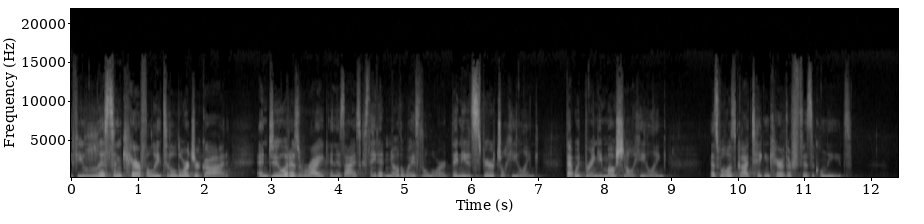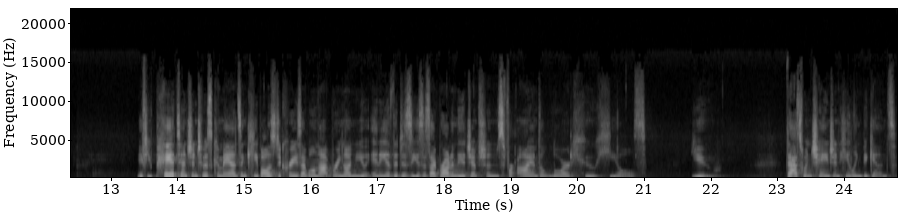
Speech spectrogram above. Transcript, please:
if you listen carefully to the Lord your God and do what is right in his eyes, because they didn't know the ways of the Lord, they needed spiritual healing that would bring emotional healing, as well as God taking care of their physical needs. If you pay attention to his commands and keep all his decrees, I will not bring on you any of the diseases I brought on the Egyptians, for I am the Lord who heals you. That's when change and healing begins.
